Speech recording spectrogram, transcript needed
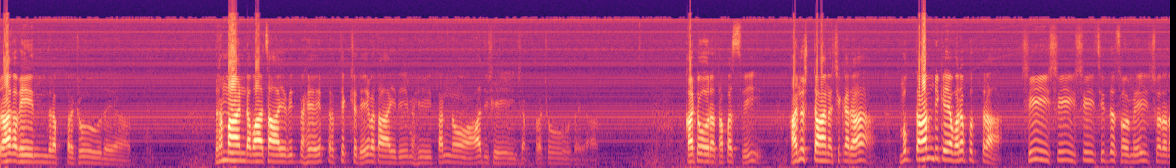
राघवेन्द्र प्रचोदयात् ब्रह्माण्डवासाय विद्महे प्रत्यक्षदेवताय धीमहि। तन्नो आदिशेष आदिशेषप्रचोदयात्। कठोरतपस्वी, अनुष्ठानशिखर ಮುಕ್ತಾಂಬಿಕೆಯ ವರಪುತ್ರ ಶ್ರೀ ಶ್ರೀ ಶ್ರೀ ಸಿದ್ಧ ಸೋಮೇಶ್ವರರ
